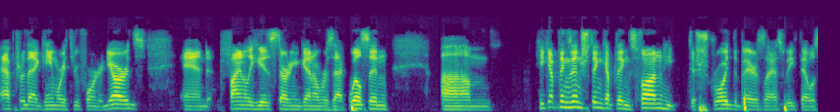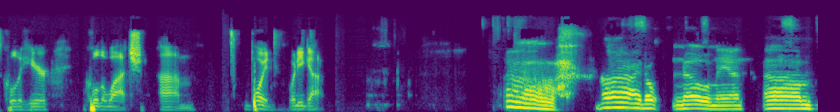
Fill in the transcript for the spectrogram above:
after that game where he threw 400 yards. And finally, he is starting again over Zach Wilson. Um, he kept things interesting, kept things fun. He destroyed the Bears last week. That was cool to hear, cool to watch. Um, Boyd, what do you got? Oh, I don't know, man. Um,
